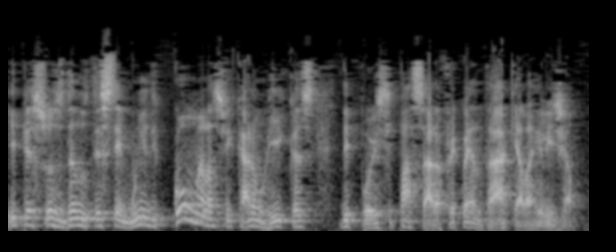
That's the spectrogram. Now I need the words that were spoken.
e pessoas dando testemunho de como elas ficaram ricas depois de passar a frequentar aquela religião.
